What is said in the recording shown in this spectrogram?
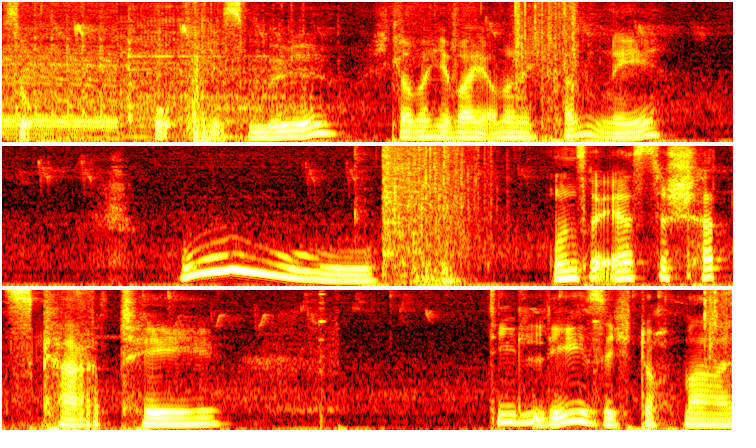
So. Oh, hier ist Müll. Ich glaube, hier war ich auch noch nicht dran. Nee. Uh. Unsere erste Schatzkarte. Die lese ich doch mal.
